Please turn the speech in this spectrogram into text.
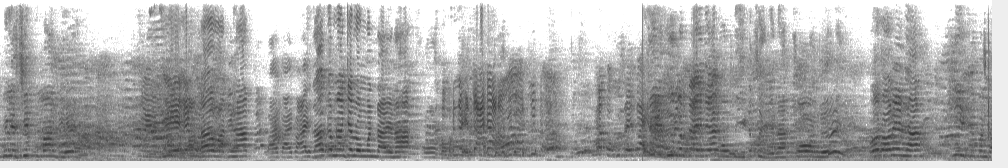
ไม่อย่าชิดกูมากดิเออสวัสดีครับ ไปไปไป เรา กำลังจะลงบันไดนะฮะลงบันไดตายอะถ้าตกบันไดตายคือบันไดเนี่ยของผีกระสือนะคลองเลยเออเราเล่นฮะนี่คือบันได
